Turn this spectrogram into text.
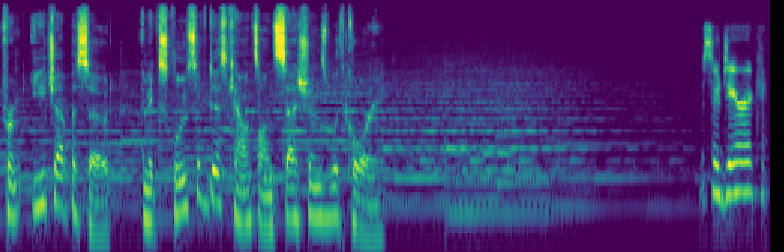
from each episode and exclusive discounts on sessions with Corey. So, Derek,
